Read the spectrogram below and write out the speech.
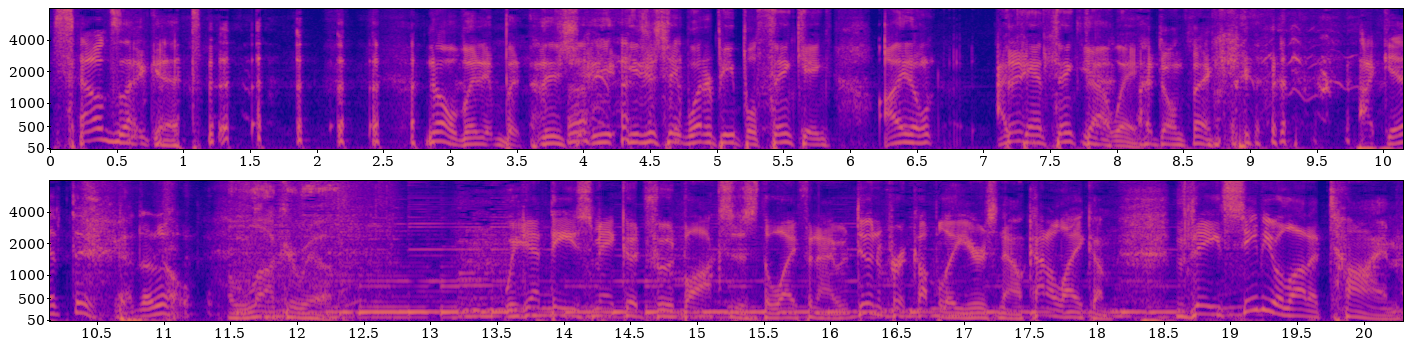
Sounds like it. No, but but there's, you, you just say, what are people thinking? I don't. I can't think that Yeah, way. I don't think. I can't think. I don't know. The Locker Room. We get these make good food boxes, the wife and I. We've been doing it for a couple of years now. Kind of like them. They save you a lot of time.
